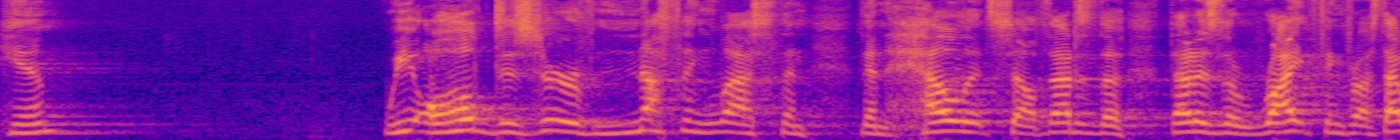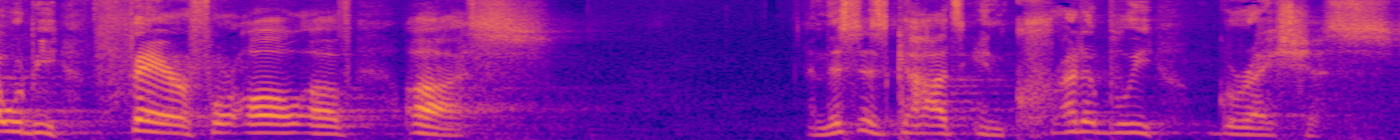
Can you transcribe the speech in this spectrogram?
Him. We all deserve nothing less than, than hell itself. That is, the, that is the right thing for us. That would be fair for all of us. And this is God's incredibly gracious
